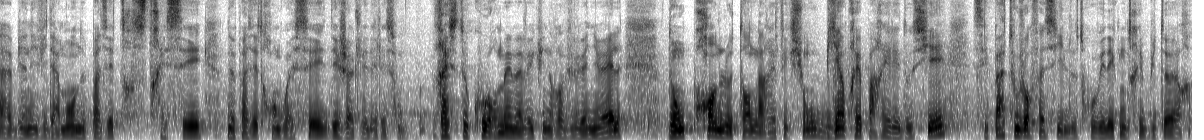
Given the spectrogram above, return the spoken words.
euh, bien évidemment, ne pas être stressé, ne pas être angoissé, déjà que les délais sont, restent courts même avec une revue annuelle. Donc prendre le temps de la réflexion, bien préparer les dossiers. C'est pas toujours facile de trouver des contributeurs,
